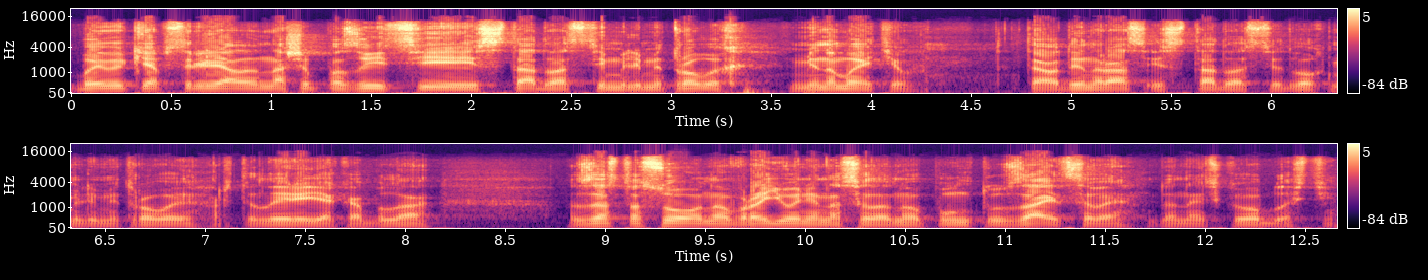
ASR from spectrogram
бойовики обстріляли наші позиції з 120-мм мінометів та один раз із 122-мм артилерії, яка була застосована в районі населеного пункту Зайцеве Донецької області.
